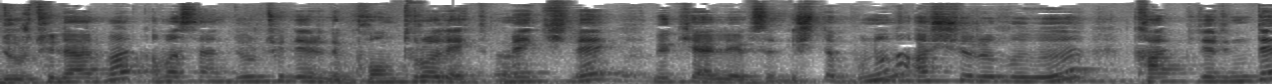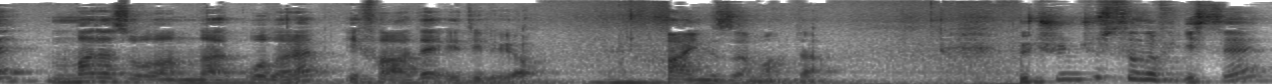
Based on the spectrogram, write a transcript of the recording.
Dürtüler var ama sen dürtülerini kontrol etmekle mükellefsin. İşte bunun aşırılığı kalplerinde maraz olanlar olarak ifade ediliyor. Aynı zamanda. Üçüncü sınıf ise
